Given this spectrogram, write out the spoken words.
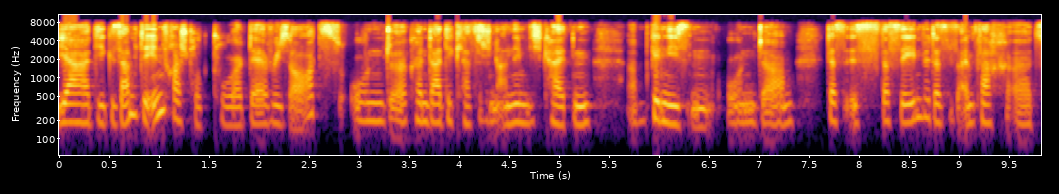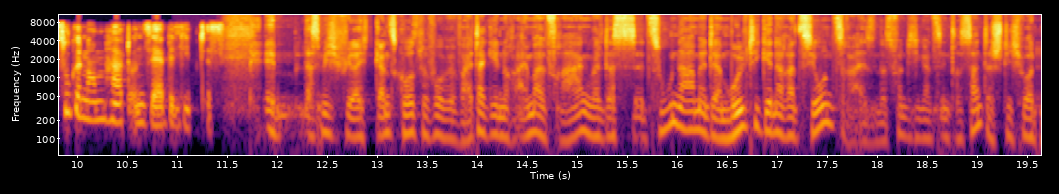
ja die gesamte Infrastruktur der Resorts und äh, können da die klassischen Annehmlichkeiten äh, genießen. Und ähm, das ist, das sehen wir, dass es einfach äh, zugenommen hat und sehr beliebt ist. Ähm, lass mich vielleicht ganz kurz, bevor wir weitergehen, noch einmal fragen, weil das Zunahme der Multigenerationsreisen, das fand ich ein ganz interessantes Stichwort.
